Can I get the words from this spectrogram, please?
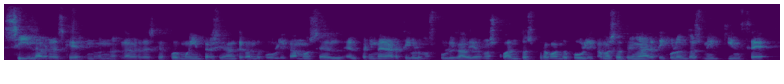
Sí, la verdad es que la verdad es que fue muy impresionante cuando publicamos el, primer artículo. Hemos publicado ya unos cuantos, pero cuando publicamos el primer artículo en 2015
